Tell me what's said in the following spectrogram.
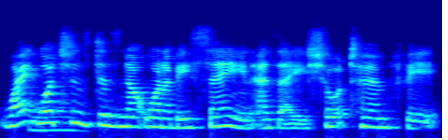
Weight mm. Watchers does not want to be seen as a short term fix.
